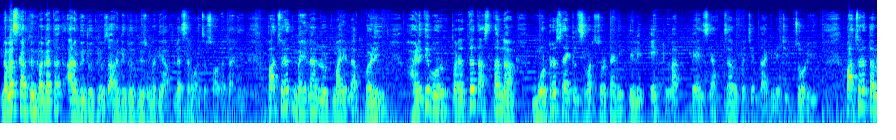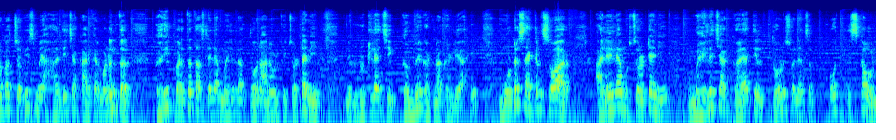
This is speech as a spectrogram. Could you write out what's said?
नमस्कार तुम्ही बघत आहात आरोग्यदूत न्यूज. आरोग्य दूत न्यूजमध्ये आपलं सर्वांचं स्वागत आहे. पाचोऱ्यात महिला लुटमारीला बळी हळदीवरून परतत असताना मोटरसायकल स्वार चोरट्यांनी केली एक लाख ब्याऐंशी हजार रुपयाची दागिन्याची चोरी. पाचोरा तालुका चोवीस मे हळदीच्या कार्यक्रमानंतर घरी परतत असलेल्या महिला दोन अनोळखी चोरट्यांनी लुटल्याची गंभीर घटना घडली आहे. मोटरसायकल स्वार आलेल्या चोरट्यांनी महिलेच्या गळ्यातील दोन सोन्याचं पोत हिसकावून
